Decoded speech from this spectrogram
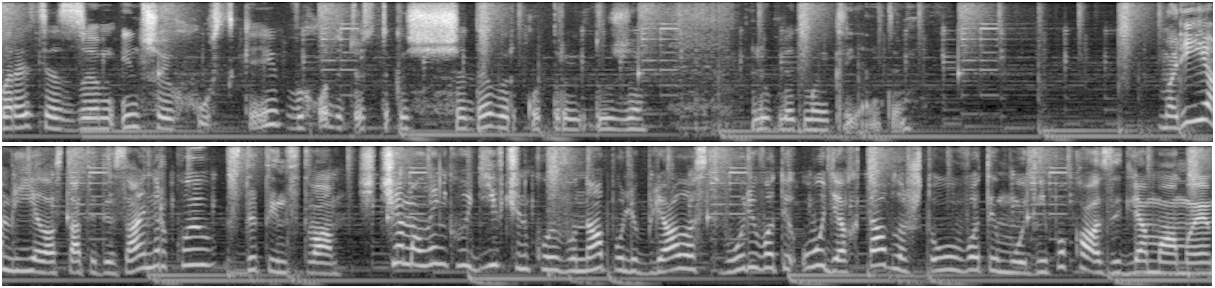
береться з іншої хустки. І виходить ось такий шедевр, котрий дуже люблять мої клієнти. Марія мріяла стати дизайнеркою з дитинства. Ще маленькою дівчинкою вона полюбляла створювати одяг та влаштовувати модні покази для мами.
